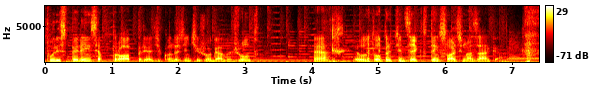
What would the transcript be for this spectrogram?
por experiência própria de quando a gente jogava junto, né? Eu tô para te dizer que tu tem sorte no azar, cara.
